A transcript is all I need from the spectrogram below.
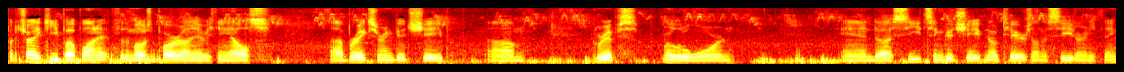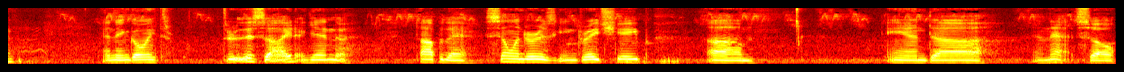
but I try to keep up on it for the most part on everything else. Uh, brakes are in good shape. Um, grips are a little worn, and uh, seats in good shape. No tears on the seat or anything. And then going th- through this side again, the top of the cylinder is in great shape, um, and uh, and that so.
